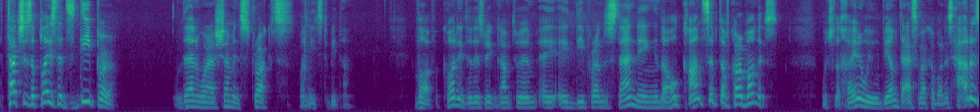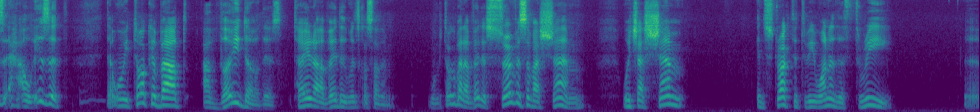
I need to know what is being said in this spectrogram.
It touches a place that's deeper than where Hashem instructs what needs to be done. Vav. According to this, we can come to a, a, deeper understanding in the whole concept of karbonis, which lechayre we will be able to ask about karbonis. How does how is it that when we talk about avodah, there's Torah avodah mitzchasadim. When we talk about avodah, service of Hashem, which Hashem instructed to be one of the three uh,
